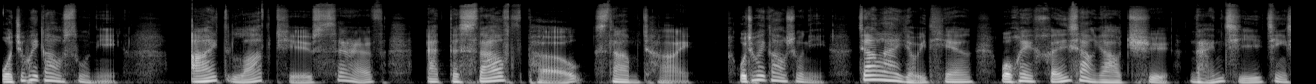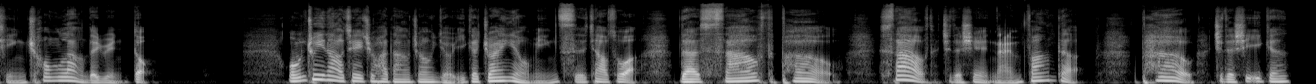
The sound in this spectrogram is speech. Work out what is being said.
我就会告诉你，I'd love to surf at the South Pole sometime。”我就会告诉你，将来有一天我会很想要去南极进行冲浪的运动。我们注意到这句话当中有一个专有名词叫做 the South Pole。South 指的是南方的，Pole 指的是一根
